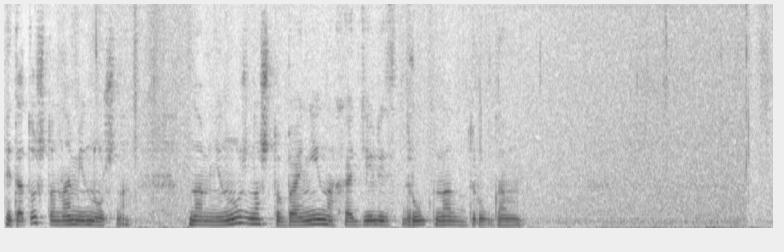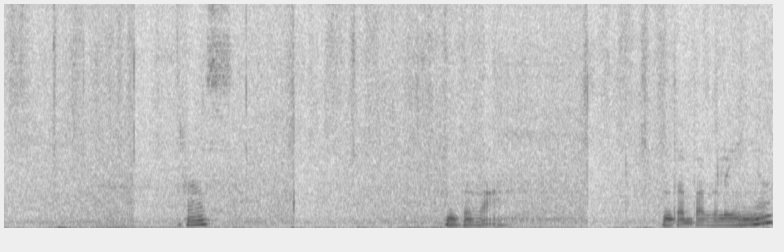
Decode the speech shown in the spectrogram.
это то что нам и нужно. Нам не нужно чтобы они находились друг над другом. Раз. Два. Добавление.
